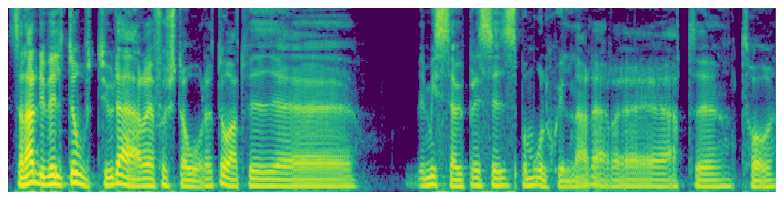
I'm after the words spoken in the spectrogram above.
Sen hade vi lite otur där eh, första året då att vi, eh, vi missade ju precis på målskillnad där eh, att eh, ta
